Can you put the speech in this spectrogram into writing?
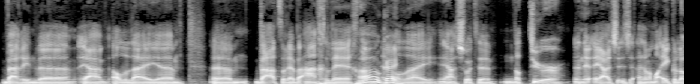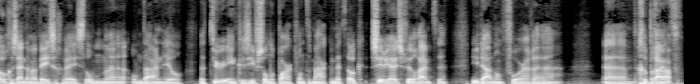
Waarin we ja, allerlei water hebben aangelegd. Ah, okay. en allerlei ja, soorten natuur. Ja, ze zijn allemaal ecologen zijn daarmee bezig geweest om, uh, om daar een heel natuurinclusief zonnepark van te maken. Met ook serieus veel ruimte die daar dan voor uh, uh, gebruikt.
